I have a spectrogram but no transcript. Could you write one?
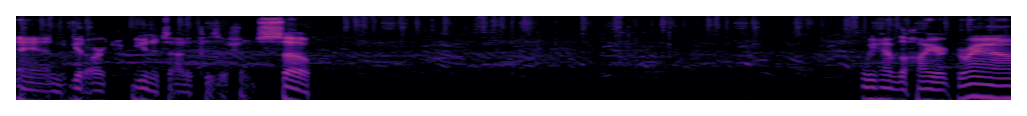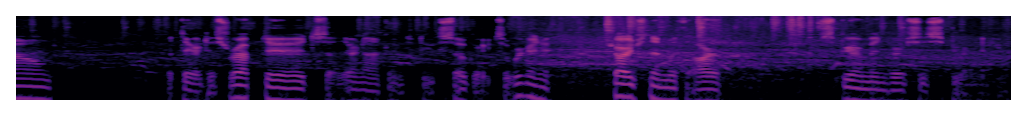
And get our units out of position. So, we have the higher ground, but they're disrupted, so they're not going to do so great. So we're going to charge them with our spearmen versus spearmen here.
